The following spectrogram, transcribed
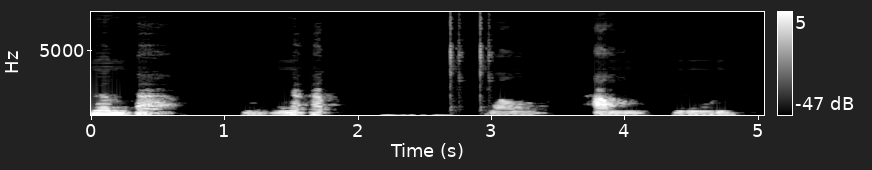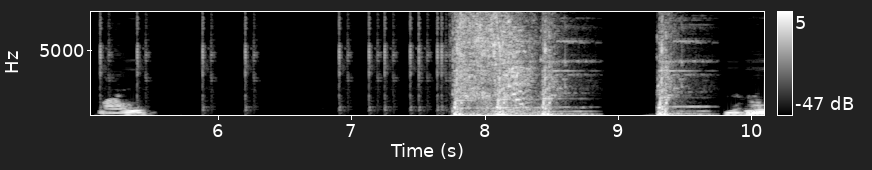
เริ่มจากอย่างนี้นะครับ เราทำรูนไว้นะครับ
